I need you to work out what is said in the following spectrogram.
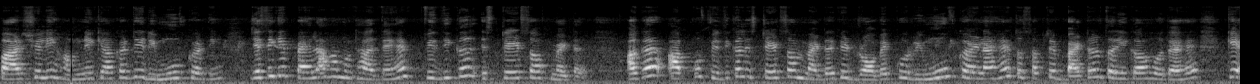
पार्शियली हमने क्या कर दी? रिमूव कर दी। जैसे कि पहला हम उठाते हैं फ़िज़िकल स्टेट्स ऑफ़ मेटल अगर आपको फ़िज़िकल स्टेट्स ऑफ़ मैटर के ड्रॉबैक को रिमूव करना है तो सबसे बेटर तरीका होता है कि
